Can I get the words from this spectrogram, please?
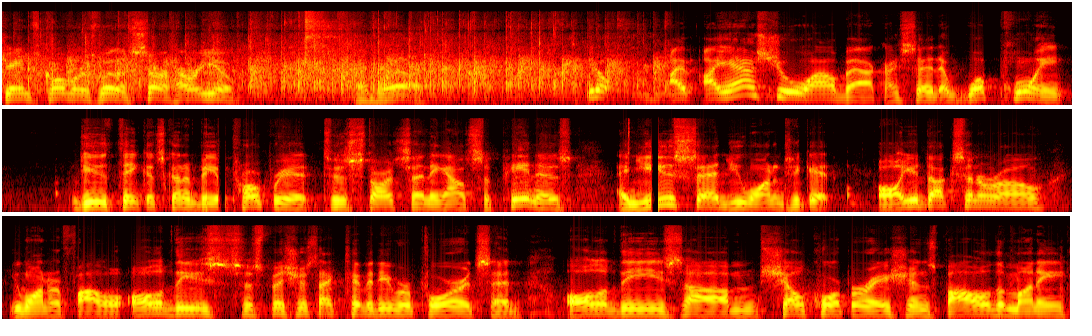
James Comer is with us. Sir, how are you? I'm well. You know, I, I asked you a while back, I said, at what point do you think it's going to be appropriate to start sending out subpoenas? And you said you wanted to get all your ducks in a row. You wanted to follow all of these suspicious activity reports and all of these um, shell corporations, follow the money.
